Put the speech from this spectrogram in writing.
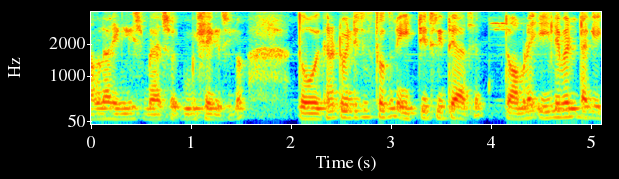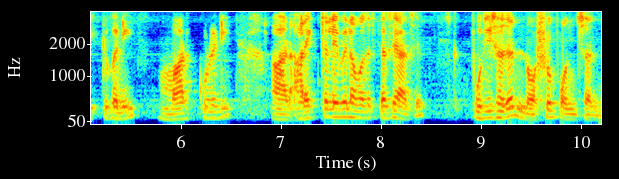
Bangla আর ইংলিশ ম্যাচ মিশে গেছিল। তো এখানে টোয়েন্টি সিক্স থাউজেন্ড এইটটি থ্রিতে আছে। তো আমরা এই লেভেলটাকে একটুখানি মার্ক করে নিই। আর আরেকটা লেভেল আমাদের কাছে আছে, পঁচিশ হাজার নশো পঞ্চান্ন,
